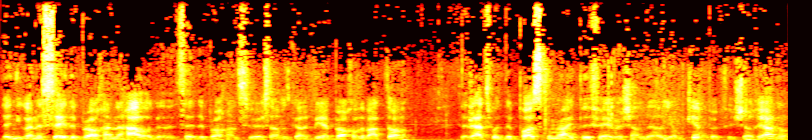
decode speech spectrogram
Then you're going to say the bracha on the Hala, then it said the bracha on Sphira, is going to be a bracha levatol. So that's what the poskim write beferish on the Yom Kippur for Shachianu.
